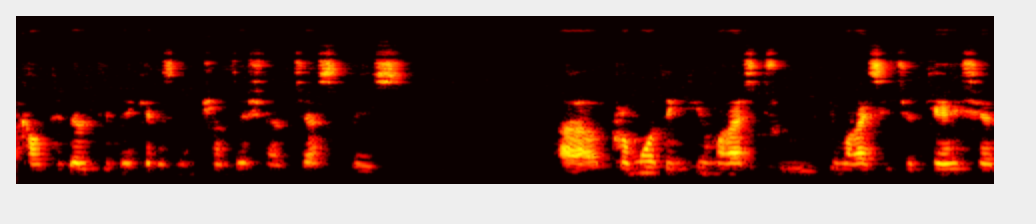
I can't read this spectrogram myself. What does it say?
accountability mechanism, transitional justice, uh, promoting human rights through human rights education,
